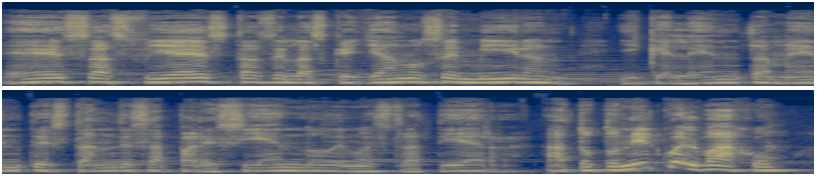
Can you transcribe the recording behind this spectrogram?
Esas fiestas de las que ya no se miran y que lentamente están desapareciendo de nuestra tierra. A Totonilco el Bajo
